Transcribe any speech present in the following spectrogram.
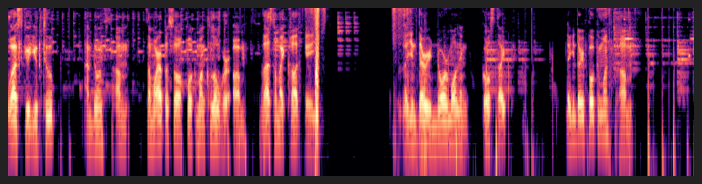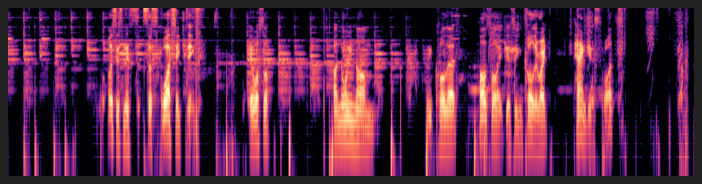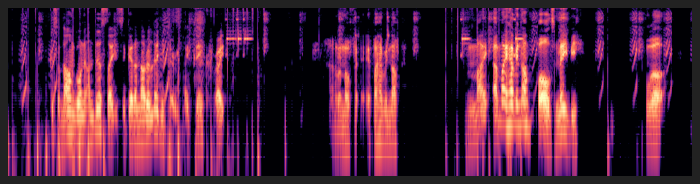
What's good, YouTube? I'm doing um some more episode of Pokemon Clover. Um, last time I caught a legendary normal and ghost type legendary Pokemon. Um, what's his name? S Sasquatch, I think. It was a annoying um, what do you call that? Puzzle, I guess you can call it, right? Pangus, what? Okay, so now I'm going on this side to get another legendary, I think, right? I don't know if if I have enough. Might I might have enough balls, maybe. Well,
